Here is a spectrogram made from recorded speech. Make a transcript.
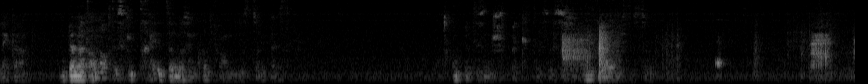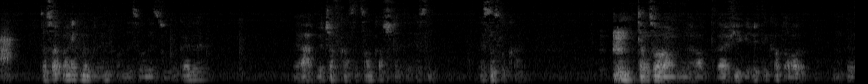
Lecker. Und wenn man dann noch das Getreide, dann muss ich ihn kurz fragen, wie das Zeug heißt. Und mit diesem Speck, das ist unglaublich, das Zeug. Da sollte man eigentlich mal wieder hinfahren. Das ist so eine super geile, ja, Wirtschaft kannst du Essen, Essenslokal. Dann zwar ja, drei, vier Gerichte gehabt, aber wenn du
